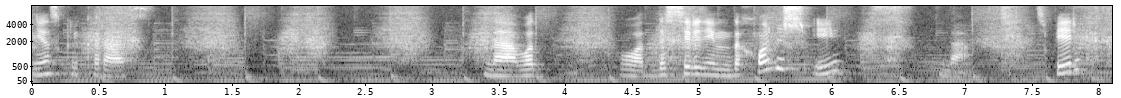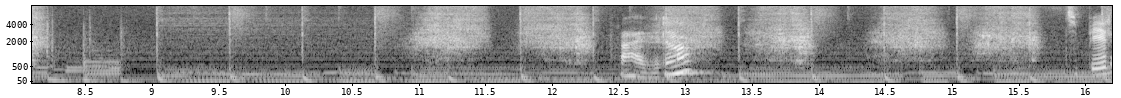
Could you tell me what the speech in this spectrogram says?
несколько раз. Да, вот, вот, до середины доходишь и да. Теперь Правильно. Теперь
